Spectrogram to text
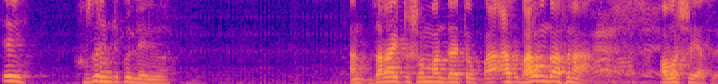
এই, হুজুর এনতে করলে যারা একটু সম্মান দেয় তো ভালো মন্দ আছে না? অবশ্যই আছে।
